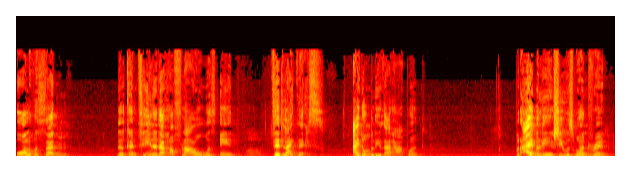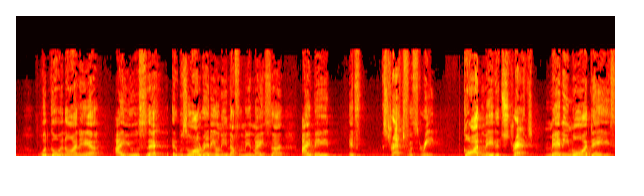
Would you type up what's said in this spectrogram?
all of a sudden the container that her flour was in did like this. I don't believe that happened. But I believe she was wondering what going on here. I used it. It was already only enough for me and my son. I made it stretch for three. God made it stretch many more days.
